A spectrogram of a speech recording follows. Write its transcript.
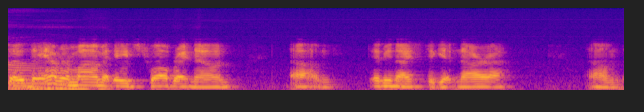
So Oh. they have her mom at age twelve right now, and um, it'd be nice to get Nara um,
